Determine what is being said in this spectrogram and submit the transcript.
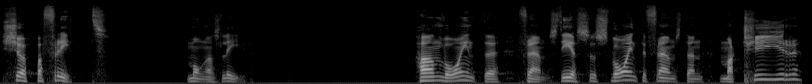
köpa fritt mångas liv. Han var inte främst, Jesus var inte främst en martyr.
